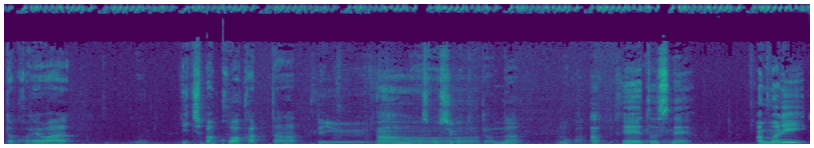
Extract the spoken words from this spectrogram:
とこれは一番怖かったなっていうあー。お仕事ってどんなのがあったあんですか？えーとですねあんまり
